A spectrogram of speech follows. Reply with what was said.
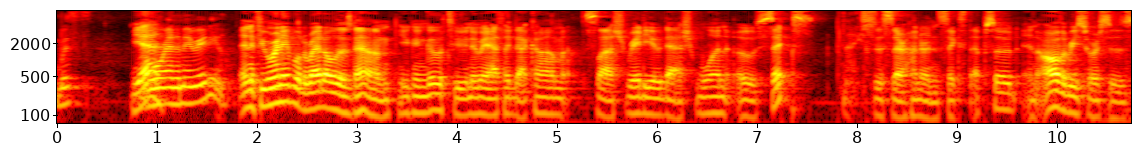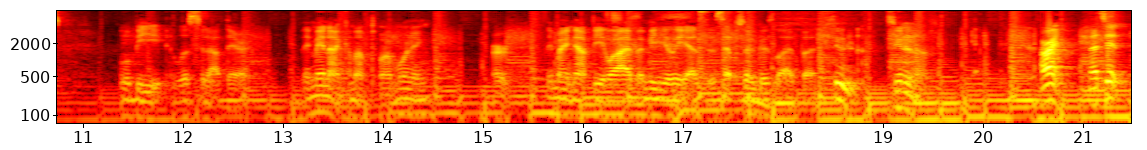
with Yeah. more NMA radio. And if you weren't able to write all those down, you can go to nomeatathlete.com slash radio dash 106. Nice. This is our 106th episode, and all the resources will be listed out there. They may not come up tomorrow morning, or they might not be live immediately as this episode goes live, but Soon enough. soon enough. Yeah. All right. That's it.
